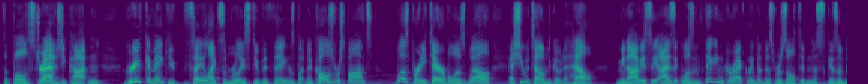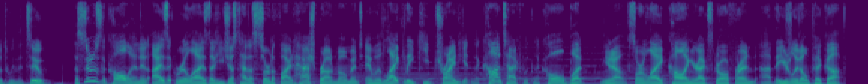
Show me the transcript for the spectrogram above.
It's a bold strategy, Cotton. Grief can make you say like some really stupid things, but Nicole's response was pretty terrible as well, as she would tell him to go to hell. I mean, obviously Isaac wasn't thinking correctly, but this resulted in a schism between the two. As soon as the call ended, Isaac realized that he just had a certified hash brown moment and would likely keep trying to get into contact with Nicole, but, you know, sort of like calling your ex girlfriend, uh, they usually don't pick up.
